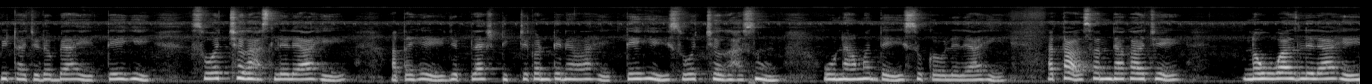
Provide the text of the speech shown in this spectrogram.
पिठाचे डबे आहेत तेही स्वच्छ घासलेले आहे. आता हे जे प्लॅस्टिकचे कंटेनर आहेत तेही स्वच्छ घासून उन्हामध्ये सुकवलेले आहे. आता संध्याकाळचे नऊ वाजलेले आहे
